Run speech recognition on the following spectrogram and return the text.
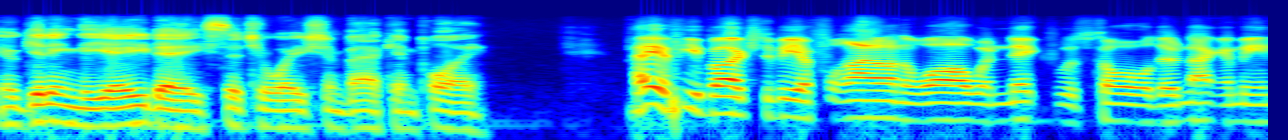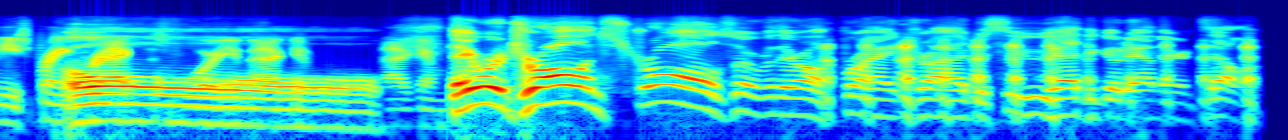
you know, getting the A day situation back in play. Pay a few bucks to be a fly on the wall when Nick was told there's not going to be any spring oh, practice for you back in. Oh, back in they were drawing straws over there off Bryant Drive to see who had to go down there and tell them.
